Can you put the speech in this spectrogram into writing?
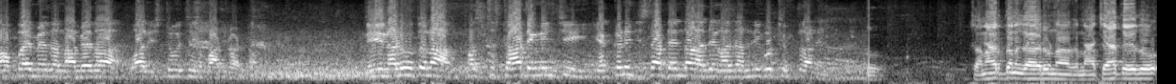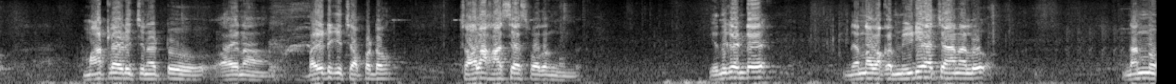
మా అబ్బాయి మీద నా మీద వాళ్ళు ఇష్టం వచ్చింది మాట్లాడటం నేను అడుగుతున్నా ఫస్ట్ స్టార్టింగ్ నుంచి ఎక్కడి నుంచి స్టార్ట్ అయిందో అదే కాదు అన్ని కూడా చెప్తున్నాను నేను. జనార్దన్ గారు నాకు నా చేత ఏదో మాట్లాడించినట్టు ఆయన బయటికి చెప్పటం చాలా హాస్యాస్పదంగా ఉంది. ఎందుకంటే నిన్న ఒక మీడియా ఛానల్ నన్ను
